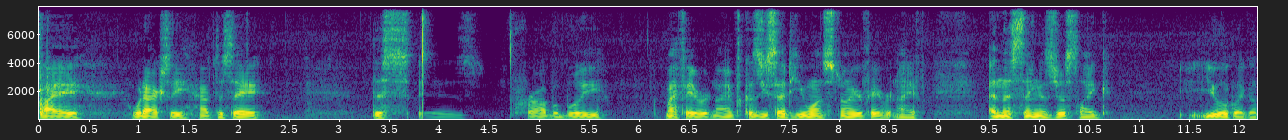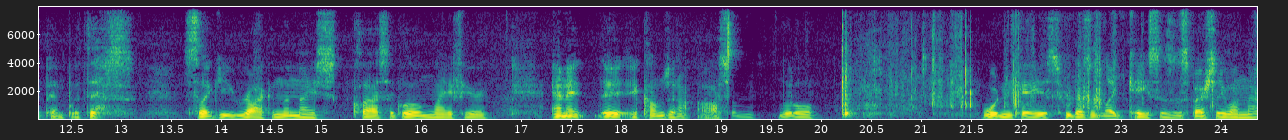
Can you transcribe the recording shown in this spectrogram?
I would actually have to say this is probably my favorite knife because you said he wants to know your favorite knife. And this thing is just like, you look like a pimp with this. It's like you rocking the nice classic little knife here. And it, it, it comes in an awesome little wooden case. Who doesn't like cases, especially when they're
